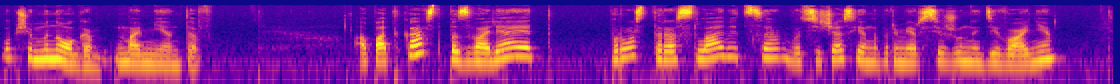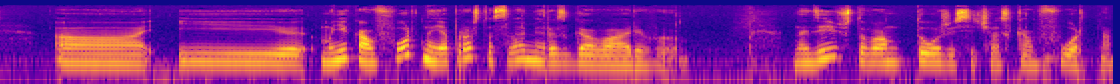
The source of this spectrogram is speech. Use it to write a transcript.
В общем, много моментов. А подкаст позволяет просто расслабиться. Вот сейчас я, например, сижу на диване, и мне комфортно, я просто с вами разговариваю. Надеюсь, что вам тоже сейчас комфортно.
